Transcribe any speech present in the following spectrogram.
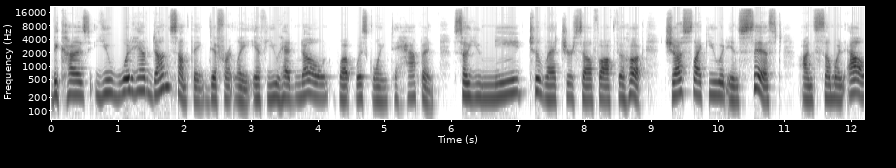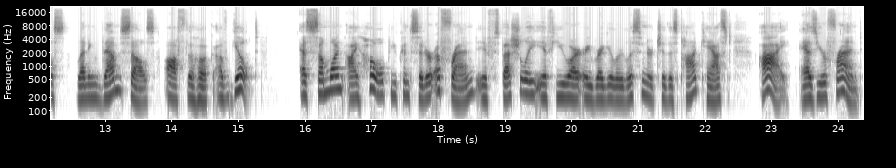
because you would have done something differently if you had known what was going to happen. So you need to let yourself off the hook, just like you would insist on someone else letting themselves off the hook of guilt. As someone I hope you consider a friend, if, especially if you are a regular listener to this podcast, I, as your friend,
